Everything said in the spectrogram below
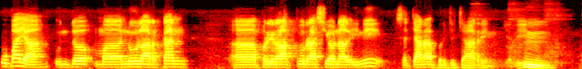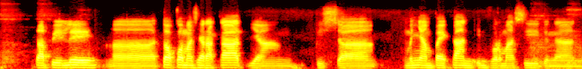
upaya untuk menularkan uh, perilaku rasional ini secara berjejaring. Jadi mm. kita pilih uh, tokoh masyarakat yang bisa menyampaikan informasi dengan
